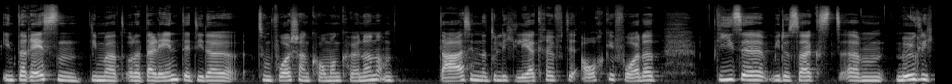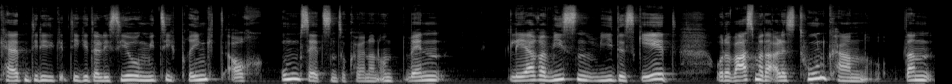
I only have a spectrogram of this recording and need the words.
Interessen, die man oder Talente, die da zum Vorschein kommen können. Und da sind natürlich Lehrkräfte auch gefordert, diese, wie du sagst, ähm, Möglichkeiten, die die Digitalisierung mit sich bringt, auch umsetzen zu können. Und wenn Lehrer wissen, wie das geht oder was man da alles tun kann, dann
